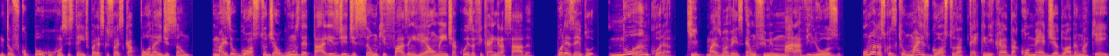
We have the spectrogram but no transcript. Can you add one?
Então ficou pouco consistente, parece que só escapou na edição. mas eu gosto de alguns detalhes de edição que fazem realmente a coisa ficar engraçada. Por exemplo, no Âncora, que, mais uma vez, é um filme maravilhoso, uma das coisas que eu mais gosto da técnica da comédia do Adam McKay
